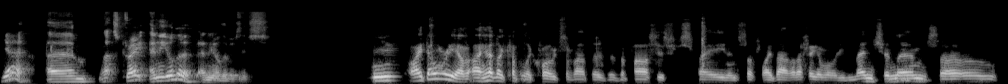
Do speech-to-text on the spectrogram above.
yeah, um, that's great. Any other any other business? Mm, I don't really have. I had a couple of quotes about the, the, the passes for Spain and stuff like that, but I think I've already mentioned them. So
